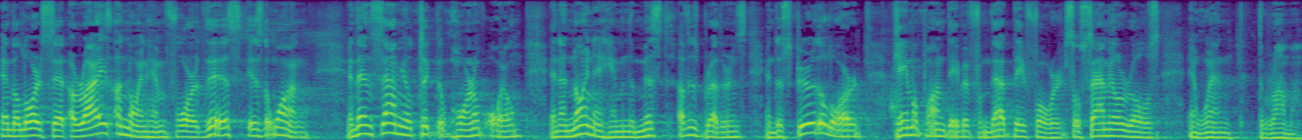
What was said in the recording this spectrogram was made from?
And the Lord said, Arise, anoint him, for this is the one. And then Samuel took the horn of oil and anointed him in the midst of his brethren. And the Spirit of the Lord came upon David from that day forward. So Samuel arose and went to Ramah.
